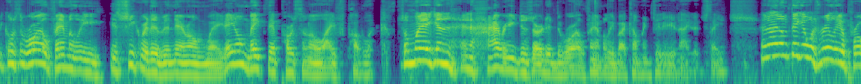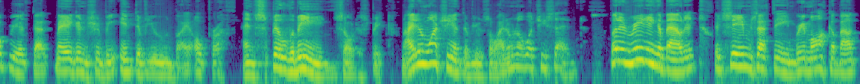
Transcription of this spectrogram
because the royal family is secretive in their own way. They don't make their personal life public. So Meghan and Harry deserted the royal family by coming to the United States. And I don't think it was really appropriate that Meghan should be interviewed by Oprah and spill the beans, so to speak. I didn't watch the interview, so I don't know what she said. But in reading about it, it seems that the remark about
